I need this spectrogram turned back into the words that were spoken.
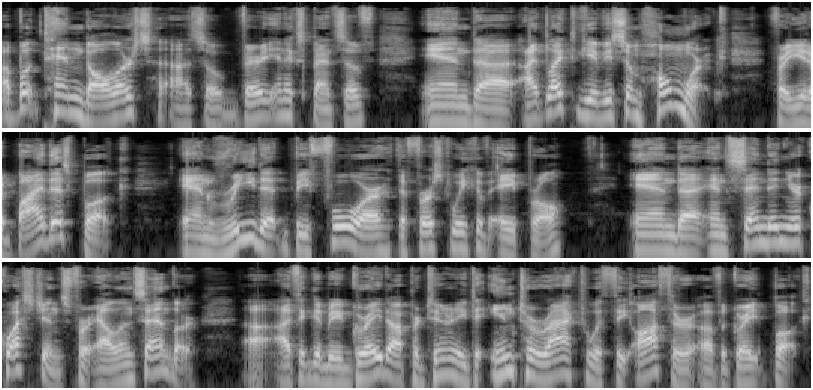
about ten dollars, uh, so very inexpensive. And uh, I'd like to give you some homework for you to buy this book and read it before the first week of April and uh, and send in your questions for Ellen Sandler. Uh, I think it'd be a great opportunity to interact with the author of a great book,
